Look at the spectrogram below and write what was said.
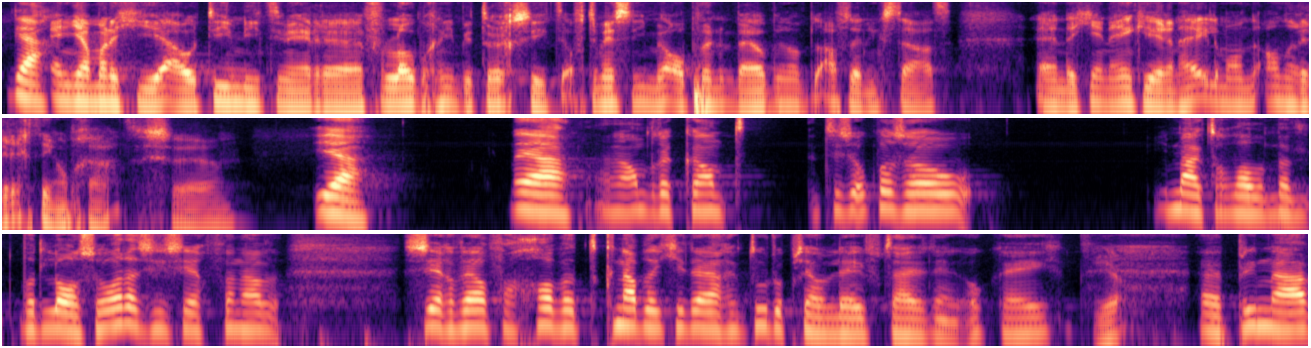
Ja. En jammer dat je je oude team niet meer eh, voorlopig niet meer terugziet. Of tenminste niet meer op, hun, bij, op, op de afdeling staat. En dat je in één keer een helemaal andere richting op gaat. Dus, eh, Ja, maar ja, aan de andere kant, het is ook wel zo, je maakt toch wel wat, los hoor. Als je zegt van, nou, ze zeggen wel van, goh, wat knap dat je daar eigenlijk doet op jouw leeftijd. Dan denk ik, oké, Ja. eh, prima.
